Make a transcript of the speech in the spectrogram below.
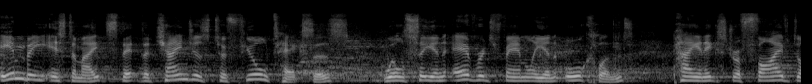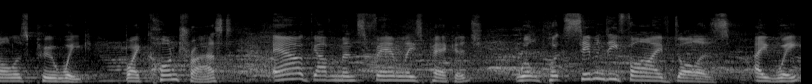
MB estimates that the changes to fuel taxes will see an average family in Auckland pay an extra $5 per week. By contrast, our government's families package will put $75 a week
